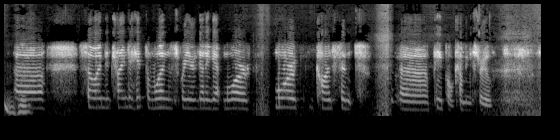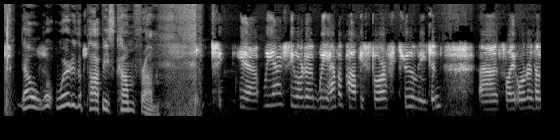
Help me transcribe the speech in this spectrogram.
mm-hmm. uh, so I'm trying to hit the ones where you're going to get more more constant uh, people coming through. Now, wh- where do the poppies come from? Yeah, we actually order. We have a poppy store through Legion, uh, so I order them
